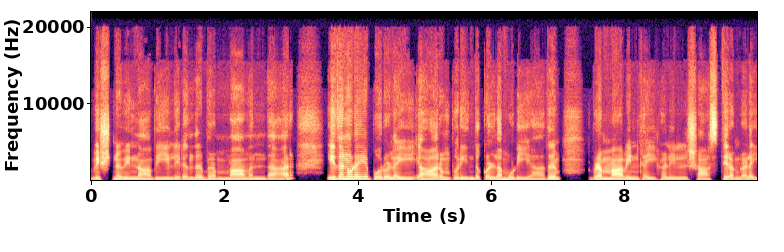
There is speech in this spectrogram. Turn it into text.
விஷ்ணுவின் நாபியிலிருந்து பிரம்மா வந்தார். இதனுடைய பொருளை யாரும் புரிந்து கொள்ள முடியாது. பிரம்மாவின் கைகளில் சாஸ்திரங்களை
